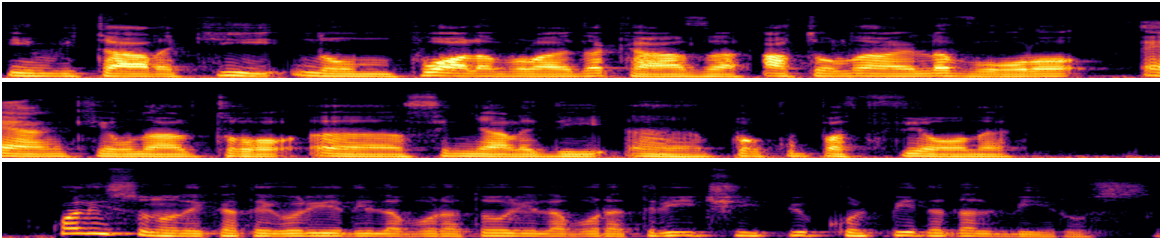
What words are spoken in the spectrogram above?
invitare chi non può lavorare da casa a tornare al lavoro è anche un altro eh, segnale di eh, preoccupazione. Quali sono le categorie di lavoratori e lavoratrici più colpite dal virus?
